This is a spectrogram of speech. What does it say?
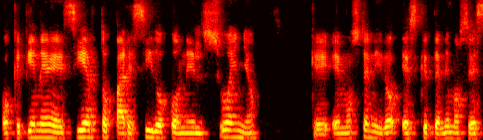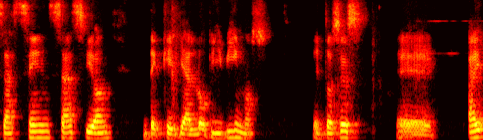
o que tiene cierto parecido con el sueño que hemos tenido, es que tenemos esa sensación de que ya lo vivimos. Entonces, eh, hay,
